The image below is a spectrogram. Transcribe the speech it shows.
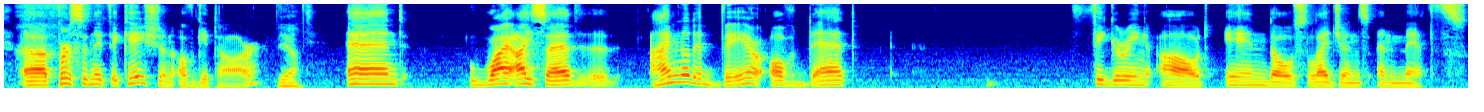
uh, personification of guitar. Yeah. And why I said uh, I'm not aware of that figuring out in those legends and myths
